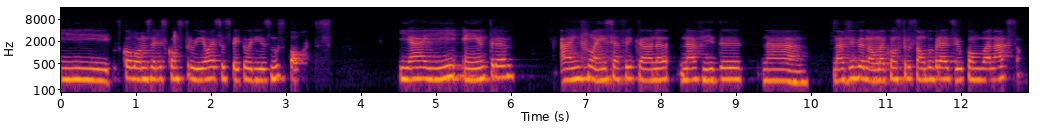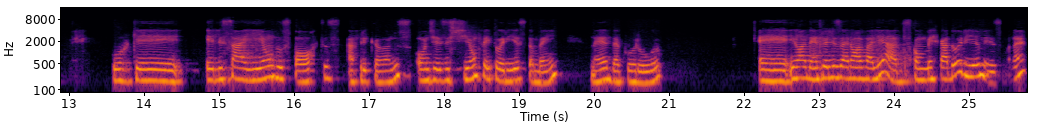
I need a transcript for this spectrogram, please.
e os colonos eles construíam essas feitorias nos portos. E aí entra a influência africana na vida, na, na vida não, na construção do Brasil como uma nação. Porque eles saíam dos portos africanos, onde existiam feitorias também, né, da coroa, é, e lá dentro eles eram avaliados como mercadoria mesmo, né?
